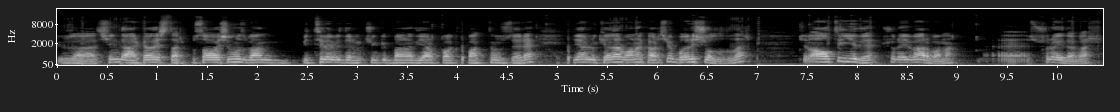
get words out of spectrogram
Güzel. Şimdi arkadaşlar bu savaşımız ben bitirebilirim. Çünkü bana diğer bak baktığınız üzere diğer ülkeler bana karşı barış yolladılar. Şimdi 6-7. Şurayı ver bana. Ee, şurayı da ver.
